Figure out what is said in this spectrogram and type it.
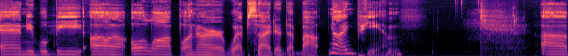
And it will be uh, all up on our website at about 9 p.m. Uh,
